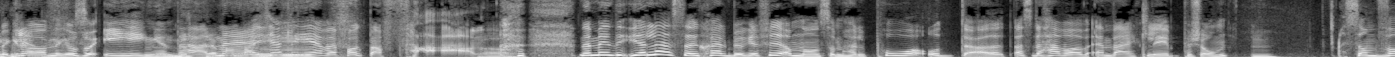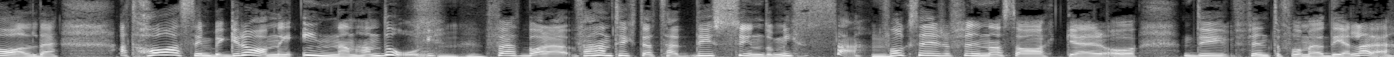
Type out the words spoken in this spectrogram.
begravning och så är ingen där. Och man bara, jag lever. Folk bara, fan. Nej, men jag läste en självbiografi om någon som höll på att dö. Alltså, det här var en verklig person. Som valde att ha sin begravning innan han dog. För, att bara, för han tyckte att här, det är synd att missa. Folk säger så fina saker och det är fint att få med och dela det.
